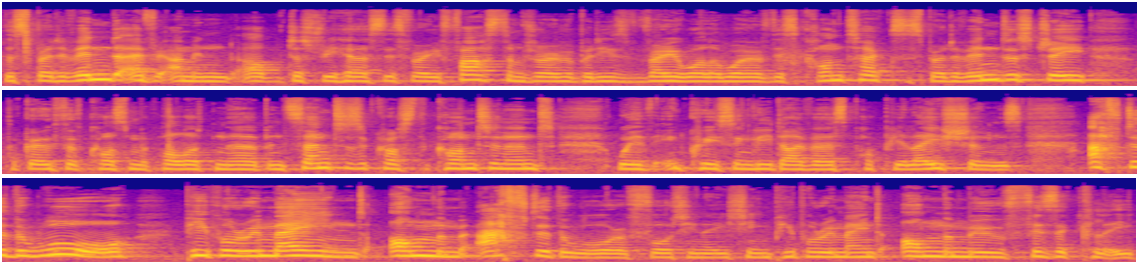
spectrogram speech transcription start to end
The spread of, ind- I mean, I'll just rehearse this very fast. I'm sure everybody's very well aware of this context. The spread of industry, the growth of cosmopolitan urban centres across the continent with increasingly diverse populations. After the war, people remained on the, after the war of 1418, people remained on the move physically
